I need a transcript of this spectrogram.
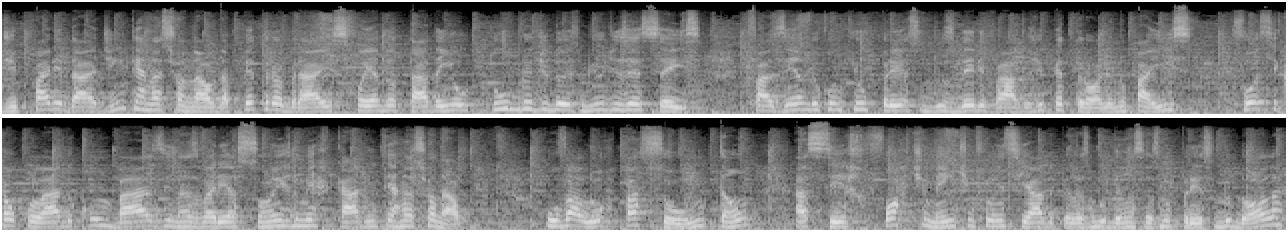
de paridade internacional da Petrobras foi adotada em outubro de 2016, fazendo com que o preço dos derivados de petróleo no país fosse calculado com base nas variações do mercado internacional. O valor passou, então, a ser fortemente influenciado pelas mudanças no preço do dólar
